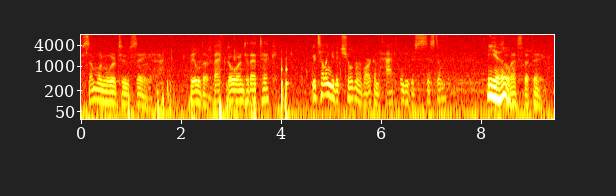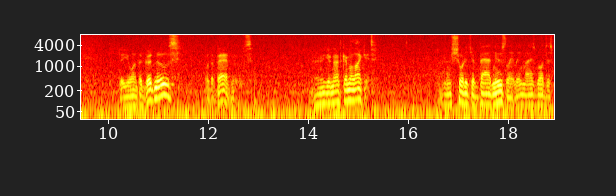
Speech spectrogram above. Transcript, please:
If someone were to, say, uh, build a back door into that tech, You're telling me the children of Arkham hacked into this system? so that's the thing. Do you want the good news or the bad news? You're not gonna like it. No shortage of bad news lately. Might as well just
